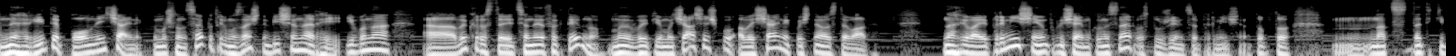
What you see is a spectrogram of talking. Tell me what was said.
не гріти повний чайник, тому що на це потрібно значно більше енергії, і вона а, використається неефективно. Ми вип'ємо чашечку, а весь чайник почне остивати. Нагріває приміщення, ми включаємо кондиціонер, остужуємо це приміщення. Тобто на, на такі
